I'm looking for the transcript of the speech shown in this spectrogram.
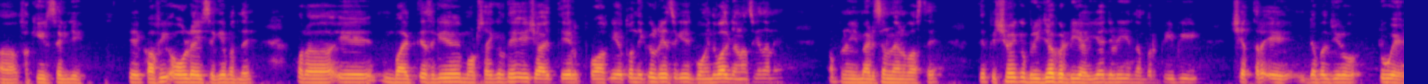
ਅ, ਫਕੀਰ ਸਿੰਘ ਜੀ। ਇਹ ਕਾਫੀ 올ਡ ਏਜ ਸੀਗੇ ਬੰਦੇ। ਔਰ ਇਹ ਬਾਈਕ ਤੇ ਸੀਗੇ, ਮੋਟਰਸਾਈਕਲ ਤੇ, ਇਹ ਸ਼ਾਇਦ ਤੇਲ ਪਵਾ ਕੇ ਉੱਥੋਂ ਨਿਕਲ ਰਹੇ ਸੀਗੇ, ਗੋਇੰਦਵਾਲ ਜਾਣਾ ਸੀ ਇਹਨਾਂ ਨੇ ਆਪਣੀ ਮੈਡੀਸਨ ਲੈਣ ਵਾਸਤੇ। ਤੇ ਪਿੱਛੋਂ ਇੱਕ ਬਰੀਜਾ ਗੱਡੀ ਆਈ ਹੈ, ਜਿਹੜੀ ਨੰਬਰ PB 76A 0028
